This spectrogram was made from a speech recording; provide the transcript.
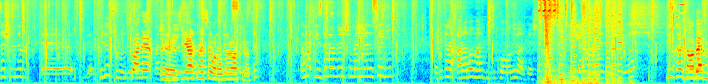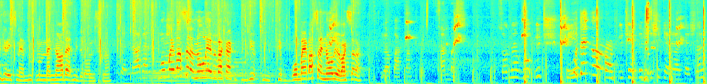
Burada şimdi eee yani biliyorsunuz Bir tane, eee, sinyal kulesi var, onları açacağız. Ama izlemeyenler için ben yine de söyleyeyim. E, bir tane araba var bizi kovalıyor arkadaşlar. Bizi yakalamaya çalışıyor. Biz de haber müdür ismi? Ben haber müdür onun ismi? İşte, müdür Bombaya şey- bassana ne oluyor bir bakak. Bombaya bassana ne oluyor baksana. Yok bakmam. Sen bas. Sonra bu üç şeyi Bu üç evde bir ışık yanıyor arkadaşlar.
